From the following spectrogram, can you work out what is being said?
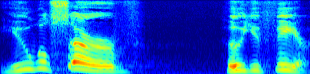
You will serve who you fear.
